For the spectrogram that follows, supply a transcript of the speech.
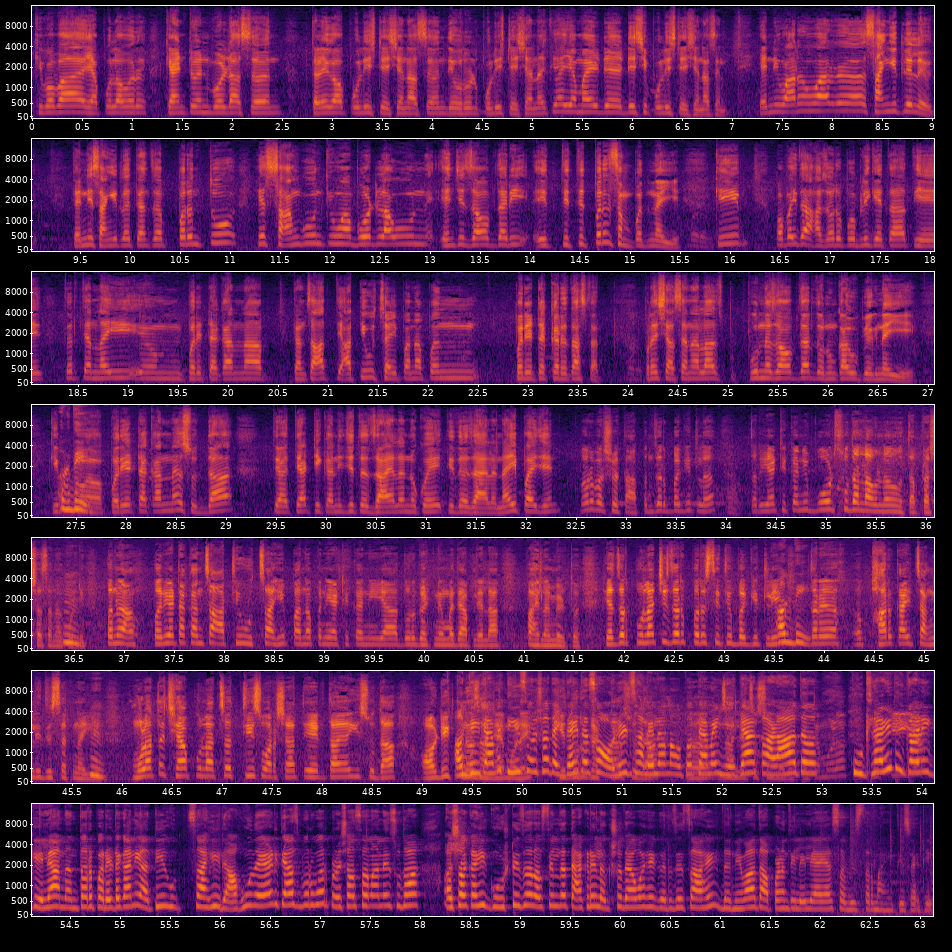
की बाबा ह्या पुलावर कॅन्टोन बोर्ड असन तळेगाव पोलीस स्टेशन असन देवरोड पोलीस स्टेशन किंवा M I D C police station असन. यांनी वारंवार सांगितलेलं आहे. त्यांनी सांगितलं त्यांचं. परंतु हे सांगून किंवा बोर्ड लावून यांची जबाबदारी इत- ति- तिथपर्यंत संपत नाही आहे की बाबा इथं हजारो पब्लिक येतात हे तर त्यांनाही पर्यटकांना त्यांचा अति अतिउत्साहीपणा पण पर्यटक करत असतात. प्रशासनाला पूर्ण जबाबदार धरून काय उपयोग नाही आहे की पर्यटकांना सुद्धा त्या त्या ठिकाणी जिथं जायला नको आहे तिथं जायला नाही पाहिजे. बरोबर श्वेता आपण जर बघितलं तर या ठिकाणी बोर्ड सुद्धा लावला होता प्रशासनाकडून पण पर्यटकांचा अतिउत्साहीपणा पण या ठिकाणी या दुर्घटनेमध्ये आपल्याला पाहायला मिळतो या जर पुलाची जर परिस्थिती बघितली. तर फार काही चांगली दिसत नाहीये. मुळातच ह्या पुलाचं तीस वर्षात एकदाही सुद्धा ऑडिट तीस वर्षात एकदाही त्याचं ऑडिट झालेलं नव्हतं. त्यामुळे येत्या काळात कुठल्याही ठिकाणी गेल्यानंतर पर्यटकांनी अतिउत्साही राहू नये आणि त्याचबरोबर प्रशासनाने सुद्धा अशा काही गोष्टी जर असतील तर त्याकडे लक्ष द्यावं हे गरजेचं आहे. धन्यवाद आपण दिलेल्या या सविस्तर माहितीसाठी.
